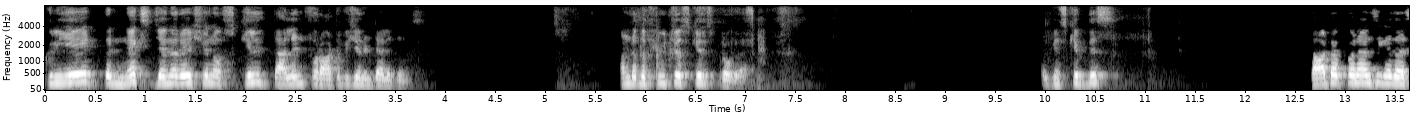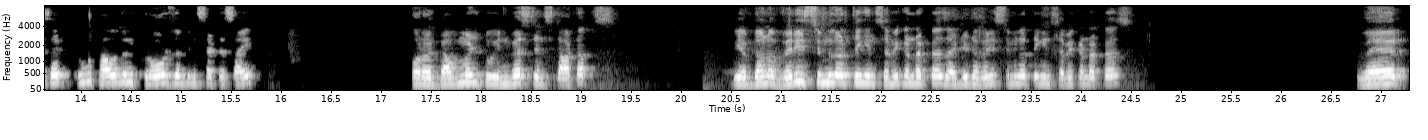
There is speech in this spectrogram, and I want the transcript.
create the next generation of skilled talent for artificial intelligence under the future skills program. You can skip this. Startup financing as i said 2000 crores have been set aside for a government to invest in startups. We have done a very similar thing in semiconductors. I did a very similar thing in semiconductors where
